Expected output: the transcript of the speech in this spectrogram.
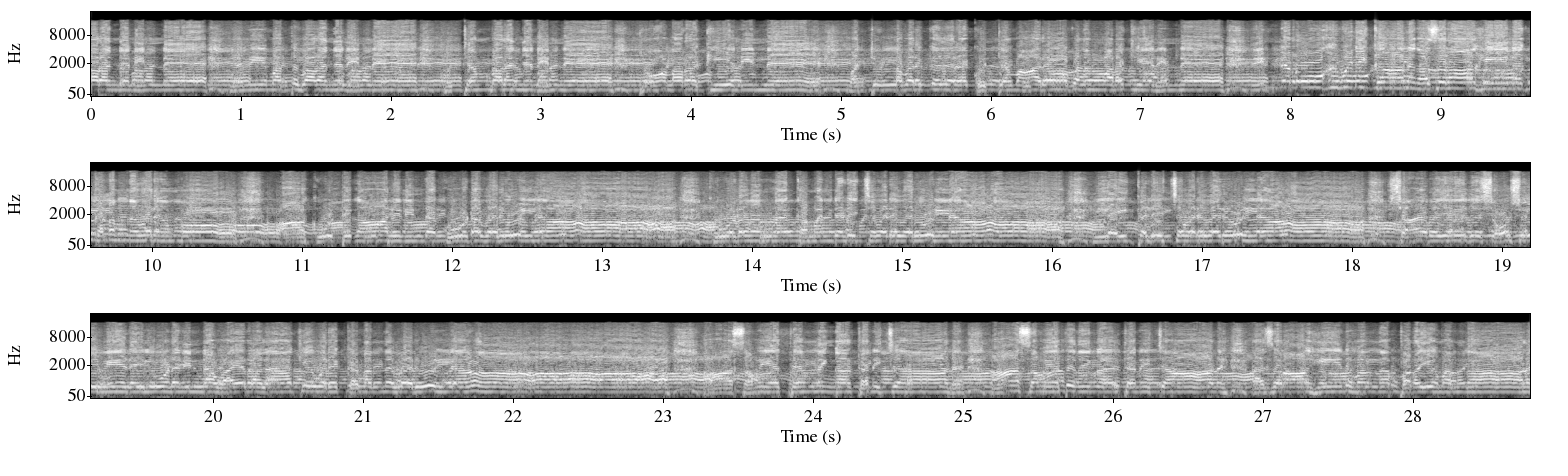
പറഞ്ഞ നിന്നെ നമീമത്ത് പറഞ്ഞ നിന്നെ കുറ്റം പറഞ്ഞ നിന്നെ തോളറക്കിയ നിന്നെ മറ്റുള്ളവർക്കെതിരെ കുറ്റം ആരോപണം മറക്കിയ നിന്നെ നിന്റെ റോഹ് പിടിക്കാൻ ഹസറാഹീനെ കടന്നു വരുമ്പോ ആ കൂട്ടുകാരൻ നിന്റെ കൂടെ വരൂല്ല. കൂടെ നിന്ന് കമന്റ് അടിച്ചവർ വരൂല്ല. ലൈക്ക് അടിച്ചവർ വരൂല്ല. ഷെയർ ചെയ്ത് സോഷ്യൽ മീഡിയയിലൂടെ നിന്നെ വൈറലാക്കിയവരെ കടന്നു വരൂല്ല. ആ സമയത്ത് നിങ്ങൾ തനിച്ചാണ് ആ സമയത്ത് നിങ്ങൾ തനിച്ചാണ് അസറാഹീൻ വന്ന് പറയുമെന്നാണ്.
